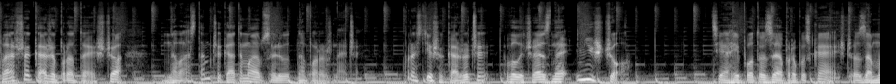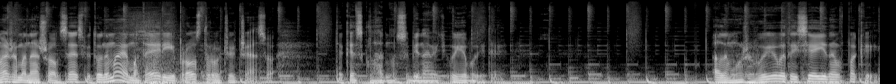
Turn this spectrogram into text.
Перша каже про те, що на вас там чекатиме абсолютна порожнеча. Простіше кажучи, величезне ніщо. Ця гіпотеза припускає, що за межами нашого всесвіту немає матерії, простору чи часу. Таке складно собі навіть уявити. Але може виявитися і навпаки.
